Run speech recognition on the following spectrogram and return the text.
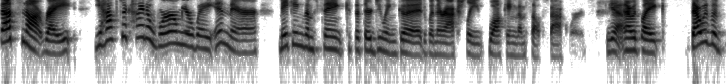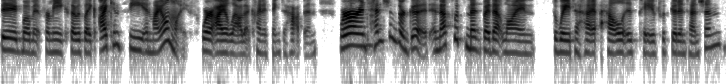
that's not right." You have to kind of worm your way in there making them think that they're doing good when they're actually walking themselves backwards. Yeah. And I was like, that was a big moment for me because I was like, I can see in my own life where I allow that kind of thing to happen, where our intentions are good. And that's what's meant by that line the way to he- hell is paved with good intentions.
